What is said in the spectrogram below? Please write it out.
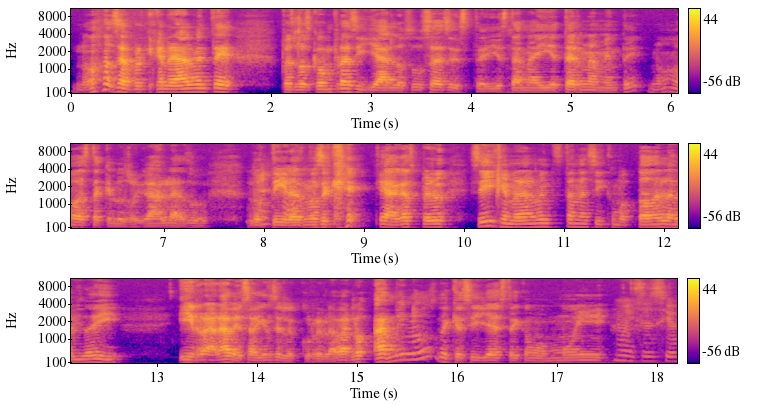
¿no? O sea, porque generalmente pues los compras y ya los usas este y están ahí eternamente, ¿no? O hasta que los regalas o lo tiras, no sé qué, qué hagas, pero sí, generalmente están así como toda la vida ahí y rara vez a alguien se le ocurre lavarlo, a menos de que sí ya esté como muy Muy sucio.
